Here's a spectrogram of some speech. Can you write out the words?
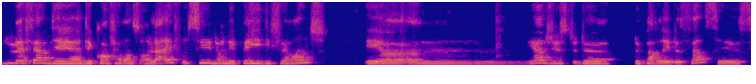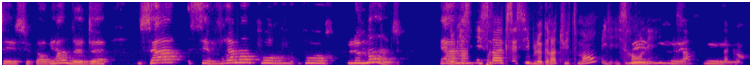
Je vais faire des, des, conférences en live aussi dans des pays différents. Et euh, euh yeah, juste de, de parler de ça, c'est super bien. De, de, ça, c'est vraiment pour, pour le monde. Donc, il, sera accessible gratuitement? Il, sera en ligne ça? D'accord.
